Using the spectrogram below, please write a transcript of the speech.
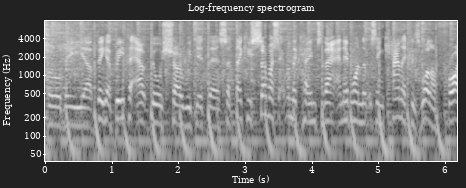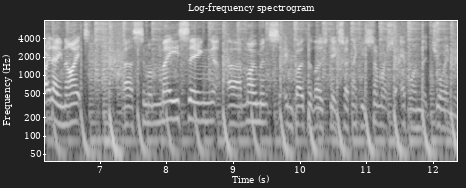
for the uh, big Ibiza outdoor show we did there. So thank you so much everyone that came to that and everyone that was in Cannock as well on Friday night. Uh, some amazing uh, moments in both of those gigs. So thank you so much to everyone that joined me.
